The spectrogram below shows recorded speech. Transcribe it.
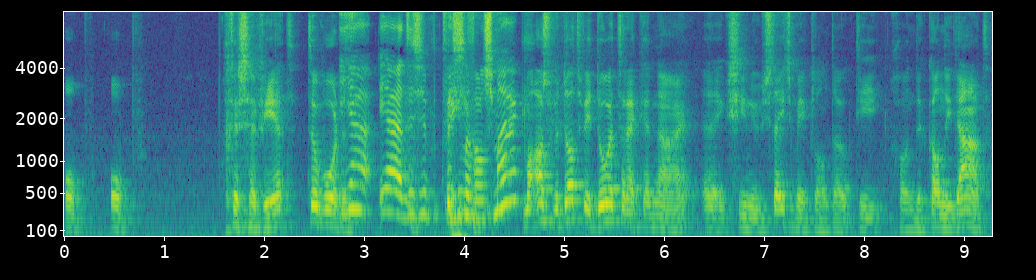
op, op geserveerd te worden. Ja, ja, het is een kwestie van smaak. Maar als we dat weer doortrekken naar, eh, ik zie nu steeds meer klanten ook, die gewoon de kandidaat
